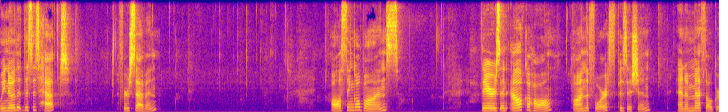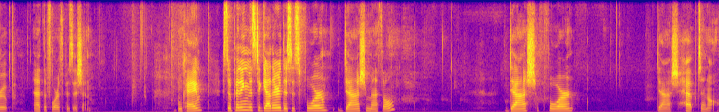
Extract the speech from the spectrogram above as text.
We know that this is hept for 7. All single bonds. There's an alcohol on the fourth position and a methyl group at the fourth position. Okay, so putting this together, this is 4 dash methyl dash 4 dash heptanol.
